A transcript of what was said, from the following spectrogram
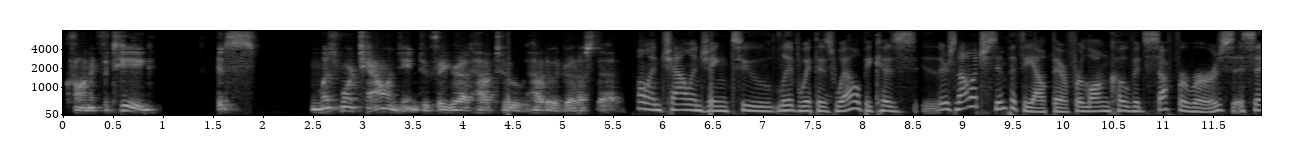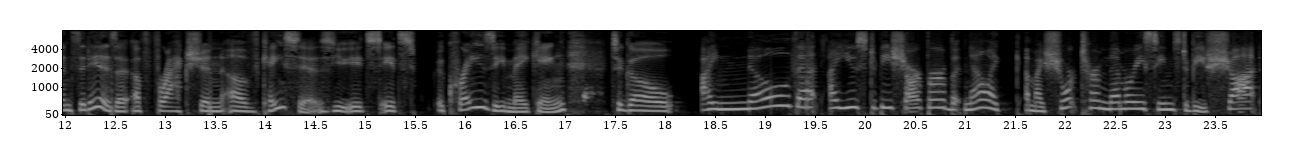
chronic fatigue, it's much more challenging to figure out how to how to address that. Well, and challenging to live with as well because there's not much sympathy out there for long COVID sufferers since it is a, a fraction of cases. It's it's crazy making to go, I know that I used to be sharper, but now I my short term memory seems to be shot.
